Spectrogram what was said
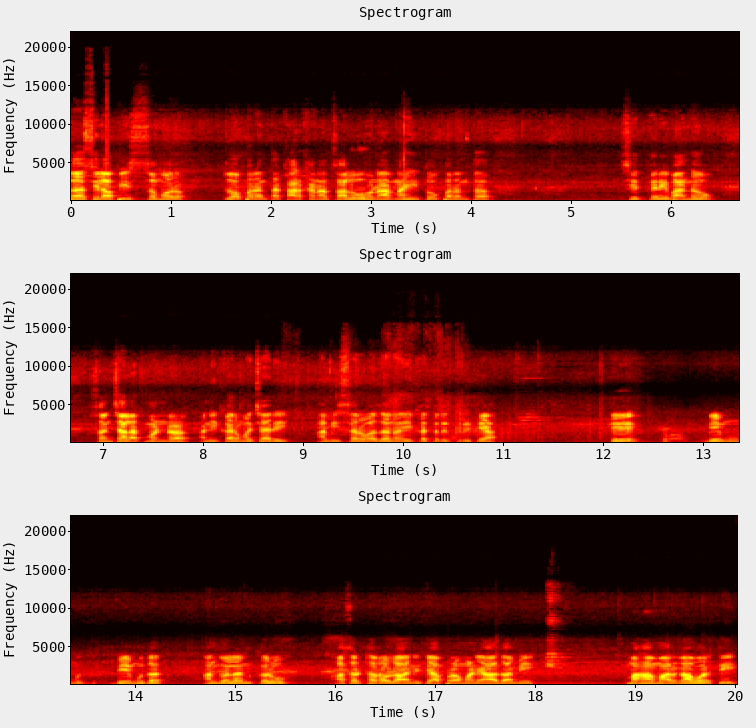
तहसील ऑफिस समोर जोपर्यंत कारखाना चालू होणार नाही तोपर्यंत शेतकरी बांधव संचालक मंडळ आणि कर्मचारी आम्ही सर्वजण एकत्रितरित्या हे बेमुद बेमुदत आंदोलन करू असं ठरवलं. आणि त्याप्रमाणे आज आम्ही महामार्गावरती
